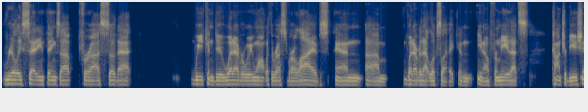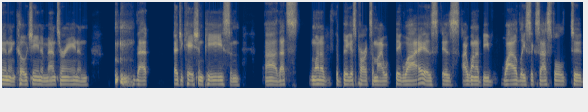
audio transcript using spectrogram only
really setting things up for us so that we can do whatever we want with the rest of our lives and um, whatever that looks like. And you know for me that's contribution and coaching and mentoring and that education piece. And uh, that's one of the biggest parts of my big why is is i want to be wildly successful to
